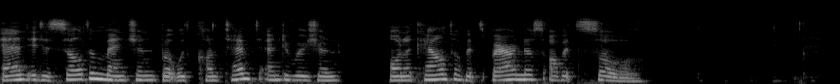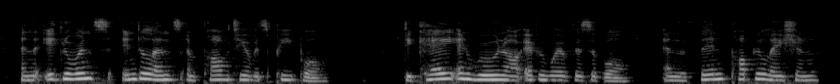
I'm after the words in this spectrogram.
and it is seldom mentioned but with contempt and derision on account of its barrenness of its soil, and the ignorance, indolence, and poverty of its people. Decay and ruin are everywhere visible, and the thin population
